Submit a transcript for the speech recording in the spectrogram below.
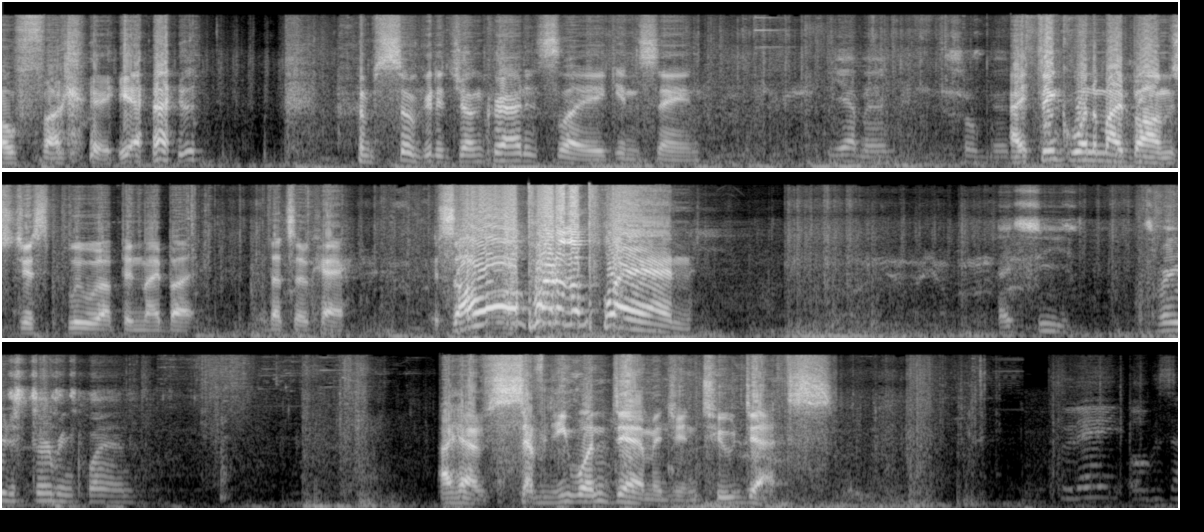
Oh fuck, yeah. I'm so good at Junkrat, it's like insane. Yeah, man. So good. I think one of my bombs just blew up in my butt. But that's okay. It's all part of the plan! I see. It's a very disturbing plan. I have 71 damage and 2 deaths. Play of the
